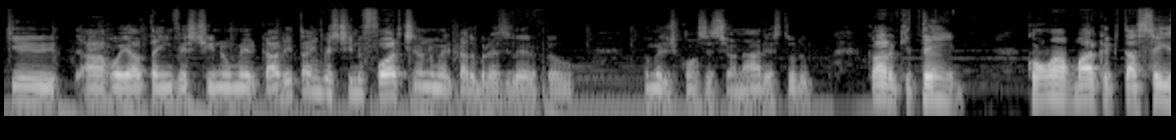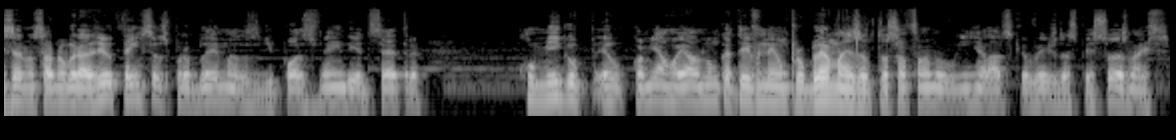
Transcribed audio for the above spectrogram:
que a Royal tá investindo no mercado e tá investindo forte né, no mercado brasileiro, pelo número de concessionárias, tudo. Claro que tem com a marca que está seis anos só no Brasil, tem seus problemas de pós-venda e etc. Comigo, eu, com a minha Royal nunca teve nenhum problema, mas eu estou só falando em relatos que eu vejo das pessoas, mas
